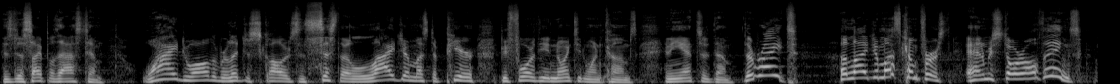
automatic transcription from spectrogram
His disciples asked him, Why do all the religious scholars insist that Elijah must appear before the anointed one comes? And he answered them, They're right. Elijah must come first and restore all things.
